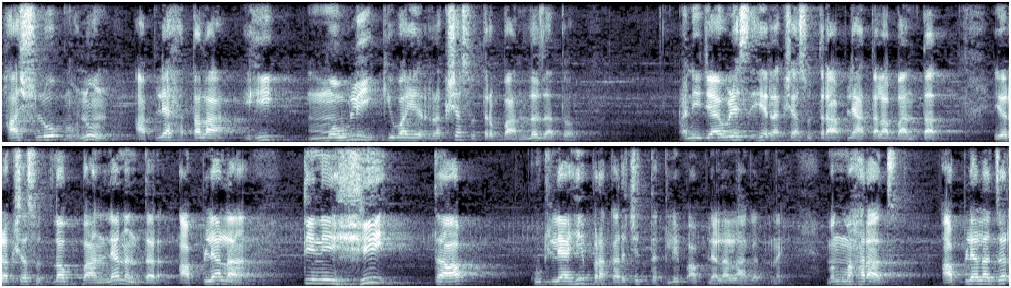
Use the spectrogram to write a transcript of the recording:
हा श्लोक म्हणून आपल्या हाताला ही मौली किंवा हे रक्षासूत्र बांधलं जातं. आणि ज्यावेळेस हे रक्षासूत्र आपल्या हाताला बांधतात हे रक्षासूत्र बांधल्यानंतर आपल्याला तिन्ही ताप कुठल्याही प्रकारची तकलीफ आपल्याला लागत नाही. मग महाराज आपल्याला जर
